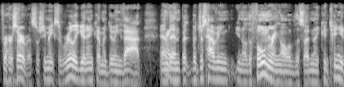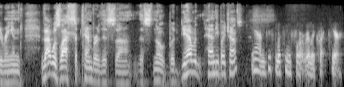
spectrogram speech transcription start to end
for her service. So she makes a really good income in doing that. And right. then but but just having you know the phone ring all of a sudden and continue to ring. And that was last september this uh, this note. But do you have it handy by chance? Yeah i'm just looking for it really quick here.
